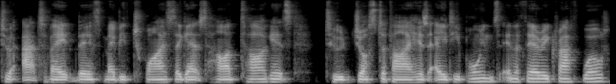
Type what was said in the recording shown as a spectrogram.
to activate this maybe twice against hard targets to justify his 80 points in a Theorycraft world.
